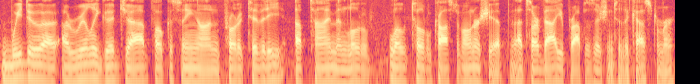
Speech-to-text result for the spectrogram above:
We do a, a really good job focusing on productivity, uptime, and low, low total cost of ownership. That's our value proposition to the customer,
